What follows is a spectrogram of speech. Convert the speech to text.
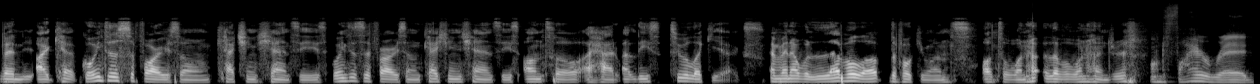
then I kept going to the Safari Zone, catching Chanseys, going to the Safari Zone, catching Chanseys until I had at least two Lucky Eggs. And then I would level up the Pokemons until one, level 100. on fire red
